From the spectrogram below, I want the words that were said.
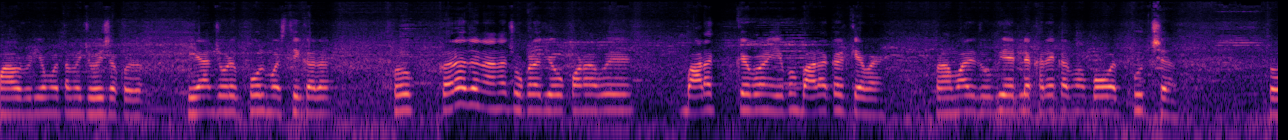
મારા વિડીયોમાં તમે જોઈ શકો છો. હિયાન જોડે ફૂલ મસ્તી કરે. થોડુંક કરે છે નાના છોકરા જેવું, પણ હવે બાળક કે પણ એ પણ બાળક જ કહેવાય. પણ અમારી રૂબી એટલે ખરેખરમાં બહુ અદ્ભુત છે. તો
